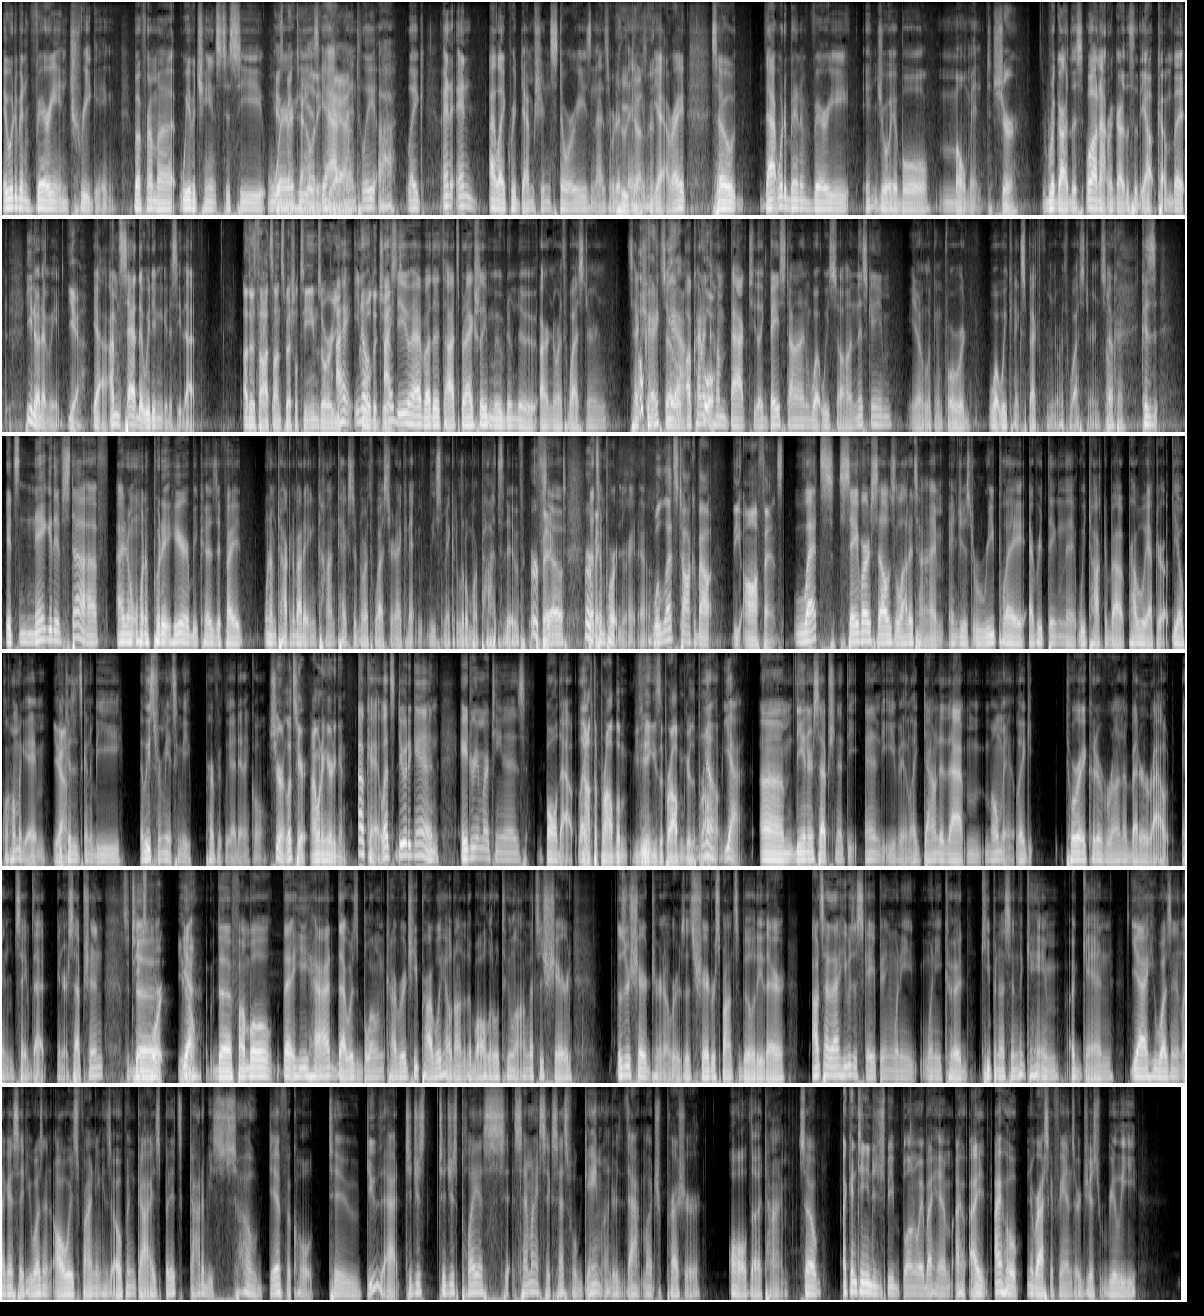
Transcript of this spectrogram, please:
it would have been very intriguing. But from a we have a chance to see where he is, mentality, yeah, yeah. mentally. Ah, like and and I like redemption stories and that sort of Who thing. doesn't? Yeah, right. So that would have been a very enjoyable moment, sure. regardless. Well, not regardless of the outcome, but you know what I mean. Yeah. Yeah, I'm sad that we didn't get to see that. Other thoughts on special teams, or are you I you cool know to just? I do have other thoughts, but I actually moved them to our northwestern section. Okay, so yeah, I'll kind of cool. come back to like based on what we saw in this game. You know, looking forward, what we can expect from Northwestern. So Okay. because it's negative stuff, I don't want to put it here because if I when I'm talking about it in context of Northwestern, I can at least make it a little more positive. Perfect. So Perfect. that's important right now. Well, let's talk about the offense. let's save ourselves a lot of time and just replay everything that we talked about probably after the Oklahoma game. Yeah. Because it's going to be, at least for me, it's going to be perfectly identical. Sure, let's hear it. I want to hear it again. Okay, let's do it again. Adrian Martinez balled out. Like, Not the problem. If you think he's the problem, you're the problem. No, yeah. Um, the interception at the end, even like down to that m- moment, like Toure could have run a better route and saved that interception. It's a team The- sport. You yeah, know? the fumble that he had that was blown coverage. He probably held onto the ball a little too long. That's a shared. Those are shared turnovers. It's shared responsibility there. Outside of that, he was escaping when he when he could, keeping us in the game again. Yeah, he wasn't like I said. He wasn't always finding his open guys, but it's got to be so difficult to do that. To just to just play a semi successful game under that much pressure all the time. So I continue to just be blown away by him. I, I, I hope Nebraska fans are just really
